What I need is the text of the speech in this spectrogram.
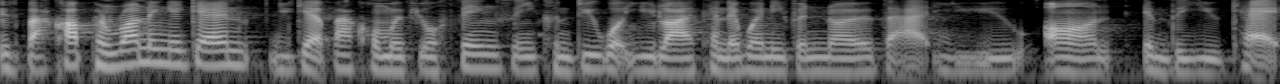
is back up and running again, you get back on with your things and you can do what you like, and they won't even know that you aren't in the UK.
